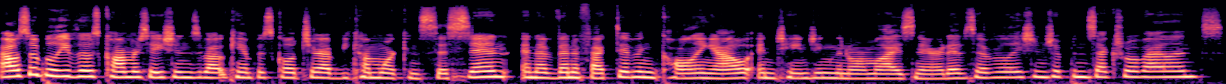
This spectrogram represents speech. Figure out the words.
I also believe those conversations about campus culture have become more consistent and have been effective in calling out and changing the normalized narratives of relationship and sexual violence.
